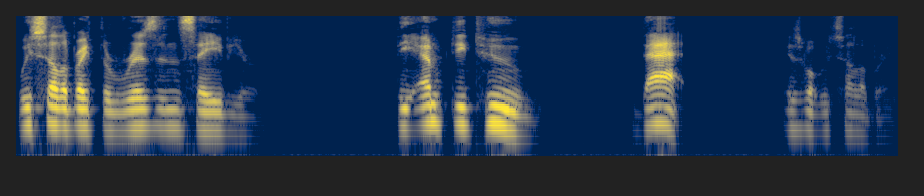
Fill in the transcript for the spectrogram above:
We celebrate the risen Savior, the empty tomb. That is what we celebrate.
